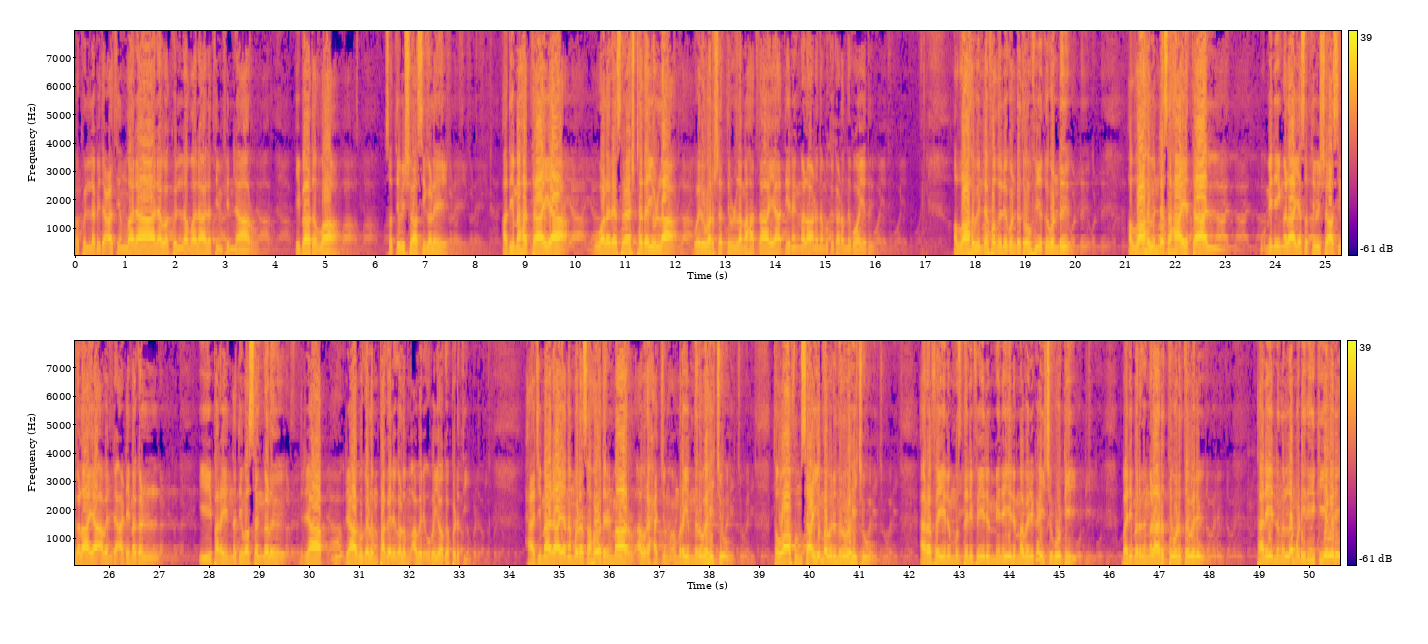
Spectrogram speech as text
وكل بدعة ضلالة وكل ضلالة في النار. عباد الله സത്യവിശ്വാസികളെ അതിമഹത്തായ വളരെ ശ്രേഷ്ഠതയുള്ള ഒരു വർഷത്തിലുള്ള മഹത്തായ ദിനങ്ങളാണ് നമുക്ക് കടന്നുപോയത്. അള്ളാഹുവിന്റെ ഫതിൽ കൊണ്ട് തോഫിയൊക്കെ കൊണ്ട് അള്ളാഹുവിന്റെ സഹായത്താൽ മിനിങ്ങളായ സത്യവിശ്വാസികളായ അവന്റെ അടിമകൾ ഈ പറയുന്ന ദിവസങ്ങൾ രാവുകളും പകലുകളും അവർ ഉപയോഗപ്പെടുത്തി. ഹാജിമാരായ നമ്മുടെ സഹോദരന്മാർ അവർ ഹജ്ജും ഉംറയും നിർവഹിച്ചു. തവാഫും സായും അവർ നിർവഹിച്ചു. അറഫയിലും മുസ്ദലിഫയിലും മിനയിലും അവർ കഴിച്ചുകൂട്ടി. ബലിമൃഗങ്ങൾ അറുത്തു കൊടുത്തവര് തലയിൽ നിന്നുള്ള മുടി നീക്കിയവര്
